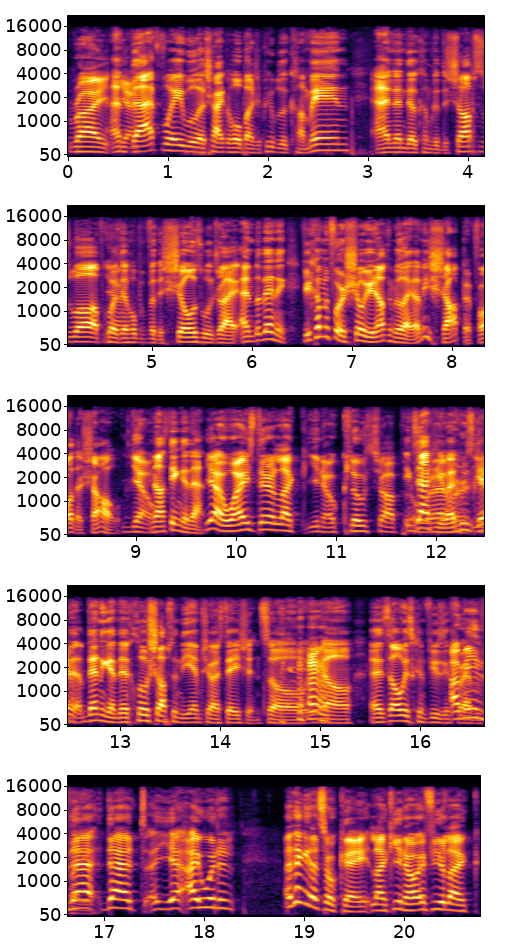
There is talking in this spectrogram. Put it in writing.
Right. And yeah. that way will attract a whole bunch of people to come in, and then they'll come to the shops as well. Of course, Yeah. they're hoping for the shows will drive. And but then if you're coming for a show, you're not gonna be like, let me shop before the show. Yeah. You're not thinking that. Yeah, why is there like you know clothes shop? Exactly right. Who's getting? Yeah. Then again, there's clothes shops in the MTR station, so you know it's always confusing. For I mean everybody. that that uh, yeah, I wouldn't. I think that's okay. Like you know, if you're like,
